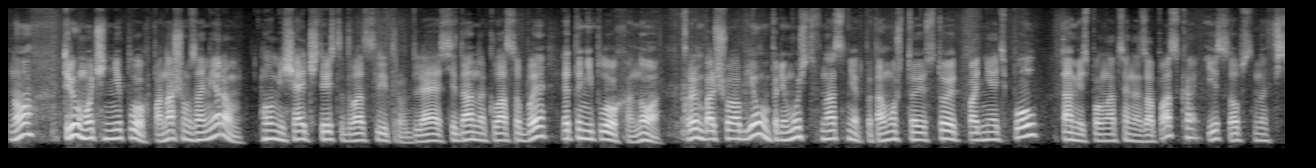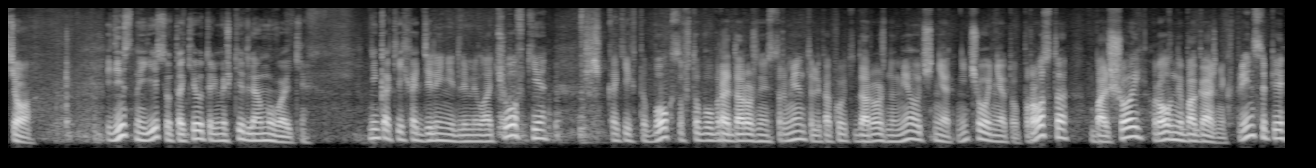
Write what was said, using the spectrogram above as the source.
Но трюм очень неплох. По нашим замерам он вмещает 420 литров. Для седана класса Б это неплохо. Но кроме большого объема преимуществ у нас нет, потому что стоит поднять пол, там есть полноценная запаска и, собственно, все. Единственное, есть вот такие вот ремешки для омывайки. Никаких отделений для мелочевки, каких-то боксов, чтобы убрать дорожный инструмент или какую-то дорожную мелочь. Нет, ничего нету. Просто большой ровный багажник. В принципе,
